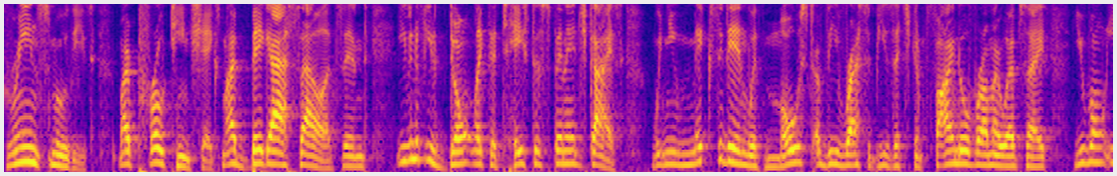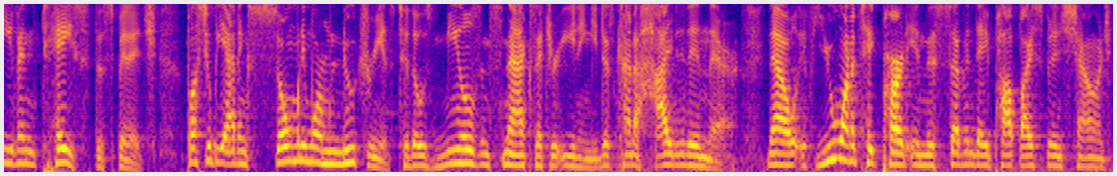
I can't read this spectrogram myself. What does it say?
green smoothies, my protein shakes, my big ass salads, and even if you don't like the taste of spinach, guys, when you mix it in with most of the recipes that you can find over on my website, you won't even taste the spinach. Plus, you'll be adding so many more nutrients to those meals and snacks that you're eating. You just kind of hide it in there. Now, if you want to take part in this seven day Popeye Spinach Challenge,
